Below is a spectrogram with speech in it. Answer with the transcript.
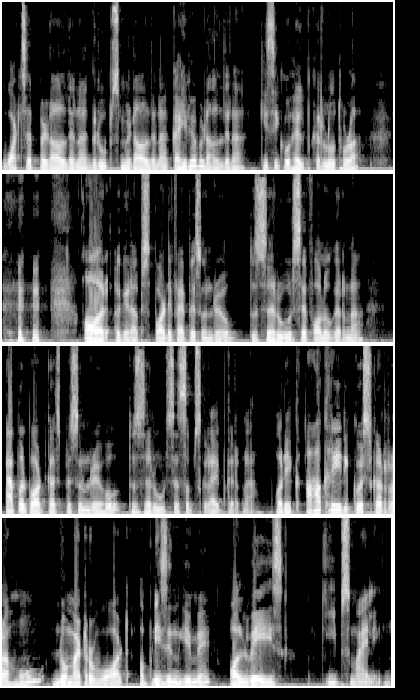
व्हाट्सएप पर डाल देना ग्रुप्स में डाल देना, कहीं पे भी डाल देना, किसी को हेल्प कर लो थोड़ा। और अगर आप स्पॉटिफाई पे सुन रहे हो तो ज़रूर से फॉलो करना। एप्पल पॉडकास्ट पे सुन रहे हो तो ज़रूर से सब्सक्राइब करना। और एक आखिरी रिक्वेस्ट कर रहा हूँ नो मैटर वॉट अपनी ज़िंदगी में ऑलवेज कीप स्माइलिंग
